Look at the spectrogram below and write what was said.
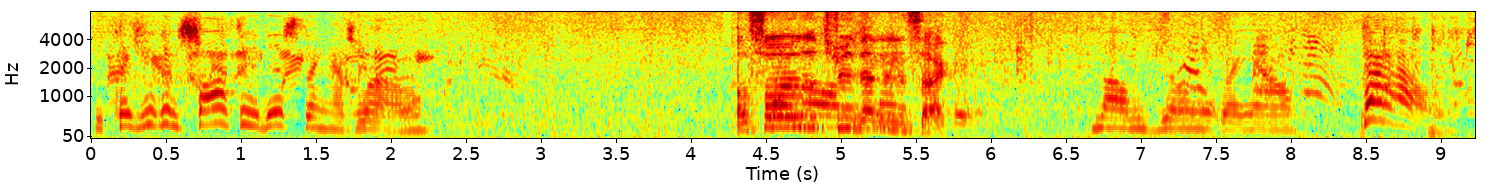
Because you can saw through this thing as well. I'll saw no, through that in a sec. No, I'm drilling it right now. Pow!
